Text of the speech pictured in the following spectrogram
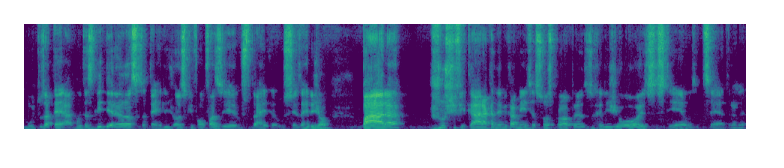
muitos até, muitas lideranças até religiosas que vão fazer, estudar os ciências da religião para justificar academicamente as suas próprias religiões, sistemas, etc. Né?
